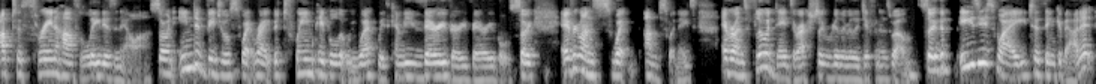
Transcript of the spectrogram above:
up to three and a half liters an hour. So, an individual sweat rate between people that we work with can be very, very variable. So, everyone's sweat um, sweat needs, everyone's fluid needs are actually really, really different as well. So, the easiest way to think about it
